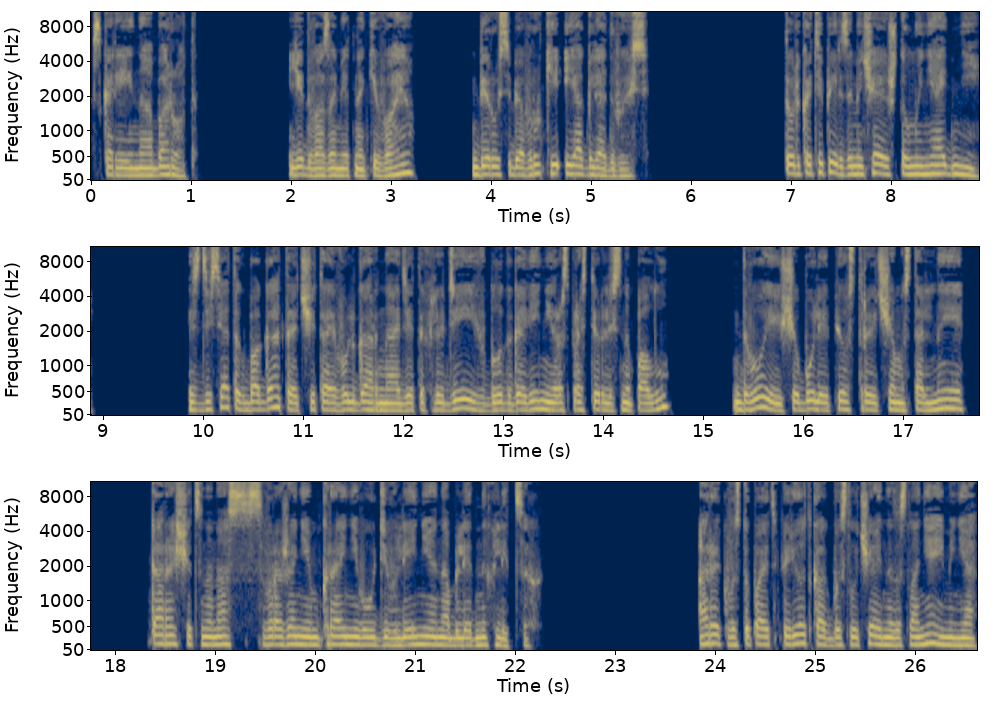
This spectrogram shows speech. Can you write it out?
скорее наоборот. Едва заметно киваю, беру себя в руки и оглядываюсь. Только теперь замечаю, что мы не одни. С десяток богато, читая вульгарно одетых людей, в благоговении распростерлись на полу, двое, еще более пестрые, чем остальные, таращатся на нас с выражением крайнего удивления на бледных лицах. Арек выступает вперед, как бы случайно заслоняя меня,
